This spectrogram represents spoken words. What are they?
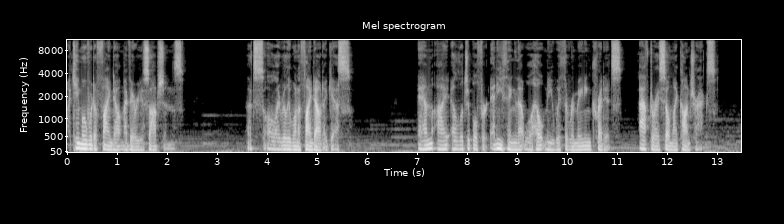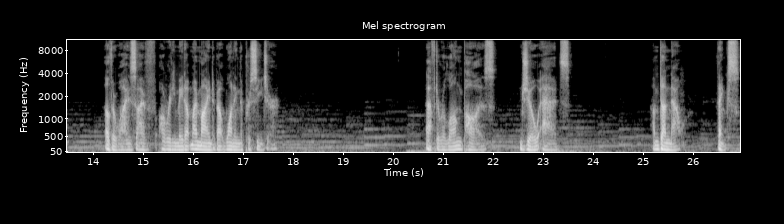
I came over to find out my various options. That's all I really want to find out, I guess. Am I eligible for anything that will help me with the remaining credits after I sell my contracts? Otherwise, I've already made up my mind about wanting the procedure. After a long pause, Joe adds, I'm done now. Thanks.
